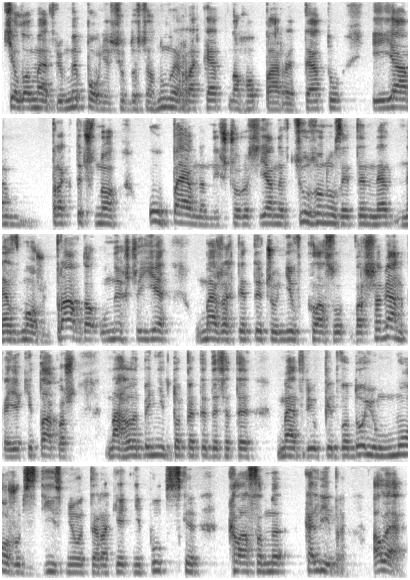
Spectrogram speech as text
кілометрів. Ми повністю досягнули ракетного паритету, і я практично упевнений, що росіяни в цю зону зайти не, не зможуть. Правда, у них ще є у межах п'яти човнів класу Варшавянка, які також на глибині до 50 метрів під водою можуть здійснювати ракетні пуски класами калібр. Але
